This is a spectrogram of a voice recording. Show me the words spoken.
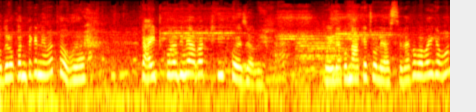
ওদের ওখান থেকে নেওয়া তো, ওরা টাইট করে দিলে আবার ঠিক হয়ে যাবে। তো এই দেখো নাকে চলে আসছে। দেখো বাবাই কেমন?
